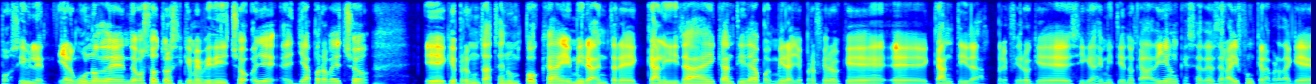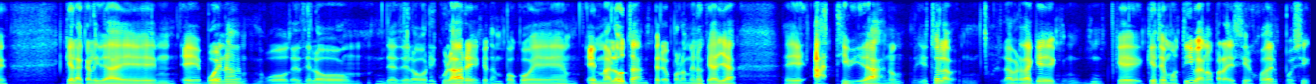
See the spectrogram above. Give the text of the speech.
posible. Y algunos de, vosotros sí que me habéis dicho, oye, eh, ya aprovecho que preguntaste en un podcast y mira, entre calidad y cantidad, pues mira, yo prefiero que cantidad, prefiero que sigas emitiendo cada día, aunque sea desde el iPhone, que la verdad que que la calidad es, buena, o desde, los, desde los auriculares, que tampoco es, malota, pero por lo menos que haya eh, actividad, ¿no? Y esto la, la verdad que, te motiva, ¿no? Para decir, joder, pues sí,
